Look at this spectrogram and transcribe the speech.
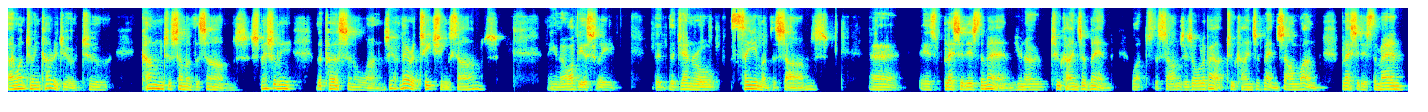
I want to encourage you to come to some of the Psalms, especially the personal ones. Yeah, there are teaching psalms. You know, obviously, the, the general theme of the psalms uh, is blessed is the man, you know, two kinds of men. What the Psalms is all about, two kinds of men. Psalm 1, blessed is the man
